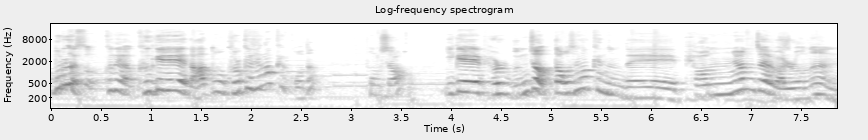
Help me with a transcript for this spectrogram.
모르겠어. 근데 그게 나도 그렇게 생각했거든. 봉실아. 이게 별 문제 없다고 생각했는데 변현재 말로는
